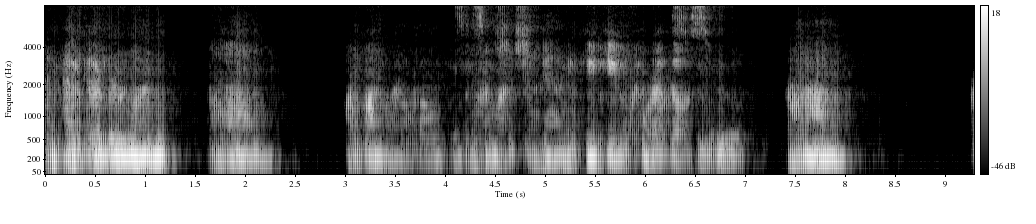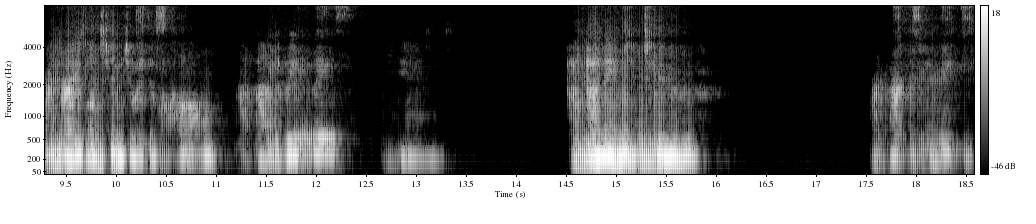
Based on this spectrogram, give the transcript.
And, and everyone um, on, on the call, thank you so much. And thank you for those who um, are able to enjoy this call, uh, the replays, and adding to our, experience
